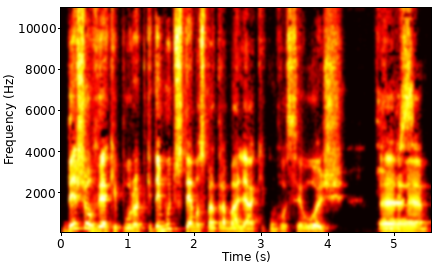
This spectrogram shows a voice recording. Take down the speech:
deixa eu ver aqui por onde, porque tem muitos temas para trabalhar aqui com você hoje. É,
